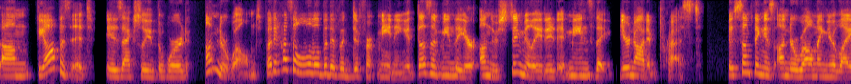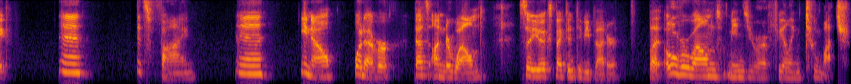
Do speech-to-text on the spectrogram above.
Um, the opposite is actually the word underwhelmed, but it has a little bit of a different meaning. It doesn't mean that you're understimulated, it means that you're not impressed. If something is underwhelming, you're like, eh, it's fine. Eh, you know, whatever. That's underwhelmed. So you expect it to be better. But overwhelmed means you are feeling too much.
